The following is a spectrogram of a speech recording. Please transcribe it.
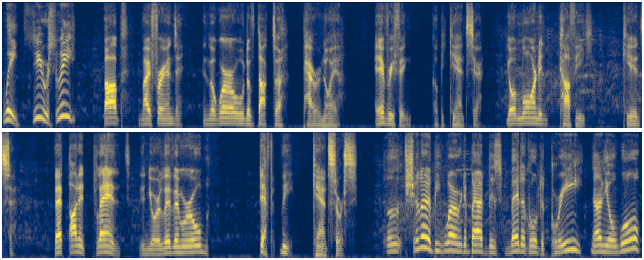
Wait, seriously? Bob, my friend, in the world of Dr. Paranoia, everything could be cancer. Your morning coffee, cancer. That potted plant in your living room, definitely cancerous. Uh, should I be worried about this medical degree on your wall?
